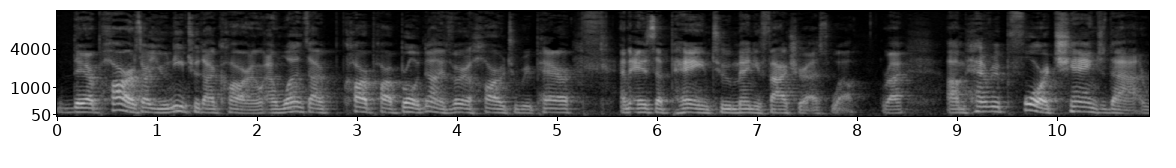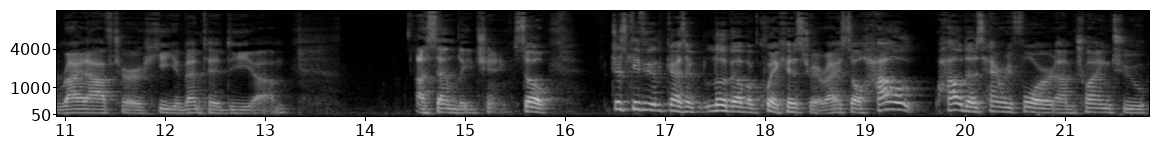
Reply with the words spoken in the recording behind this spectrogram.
their parts are unique to that car. And, once that car part broke down it's very hard to repair and it's a pain to manufacture as well right? Um, henry ford changed that right after he invented the um, assembly chain. So just give you guys a little bit of a quick history right? So how how does henry ford um, trying to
